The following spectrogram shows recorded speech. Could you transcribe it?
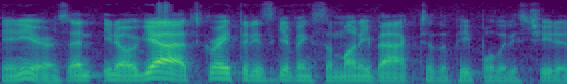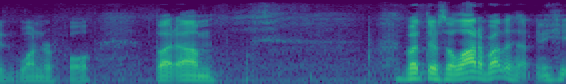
in years. And, you know, yeah, it's great that he's giving some money back to the people that he's cheated. Wonderful. But, um, but there's a lot of other. I mean, he,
